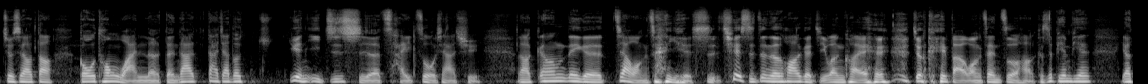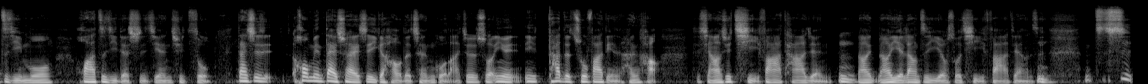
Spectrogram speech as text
就是要到沟通完了，等大大家都愿意支持了才做下去。然后刚刚那个架网站也是，确实真的花个几万块 就可以把网站做好，可是偏偏要自己摸，花自己的时间去做，但是后面带出来是一个好的成果啦，就是说，因为因为他的出发点很好。想要去启发他人，嗯，然后然后也让自己有所启发，这样子，嗯，是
